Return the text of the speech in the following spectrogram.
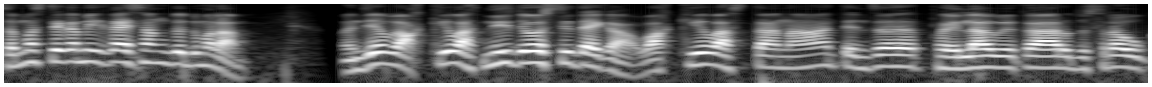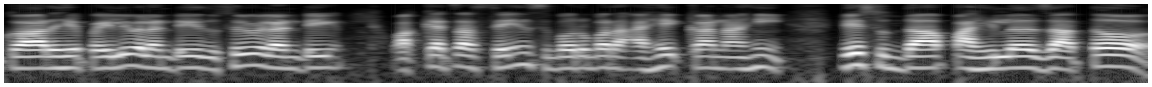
समजते का मी काय सांगतो तुम्हाला? म्हणजे वाक्य वाचणी व्यवस्थित आहे का? वाक्य वाचताना त्यांचं पहिला विकार दुसरा उकार हे पहिली वेलांटी दुसरी वेलांटी वाक्याचा सेन्स बरोबर आहे का नाही हे सुद्धा पाहिलं जातं.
